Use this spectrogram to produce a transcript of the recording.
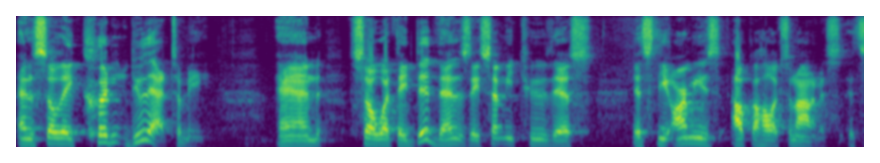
And so they couldn't do that to me. And so what they did then is they sent me to this, it's the Army's Alcoholics Anonymous. It's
